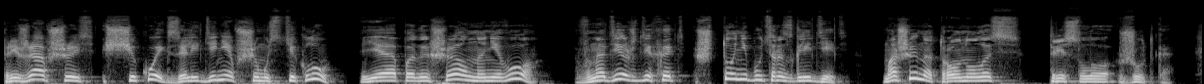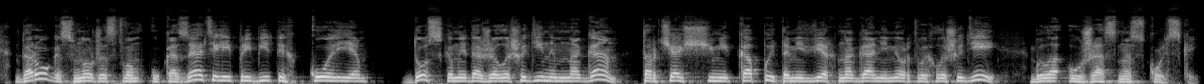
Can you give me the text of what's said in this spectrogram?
Прижавшись щекой к заледеневшему стеклу, я подышал на него в надежде хоть что-нибудь разглядеть. Машина тронулась, трясло жутко. Дорога с множеством указателей, прибитых к кольям, доскам и даже лошадиным ногам, торчащими копытами вверх ногами мертвых лошадей, была ужасно скользкой.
